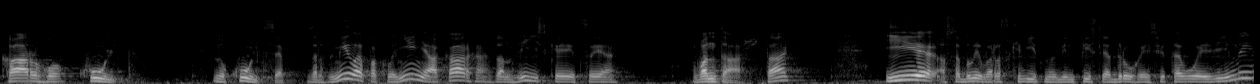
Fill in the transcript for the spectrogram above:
карго-культ. Ну, культ це зрозуміло, поклоніння, а карга з англійської це вантаж. так? І особливо розквітнув він після Другої світової війни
